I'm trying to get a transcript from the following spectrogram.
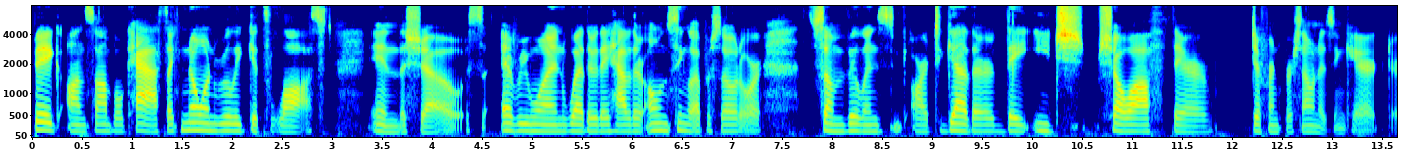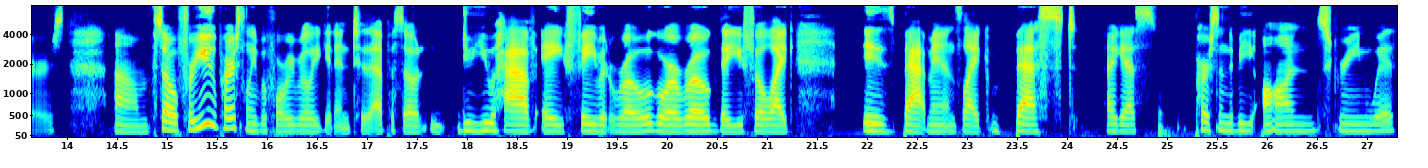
big ensemble cast. Like no one really gets lost in the show. Everyone whether they have their own single episode or some villains are together they each show off their different personas and characters um, so for you personally before we really get into the episode do you have a favorite rogue or a rogue that you feel like is Batman's like best, I guess, person to be on screen with?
